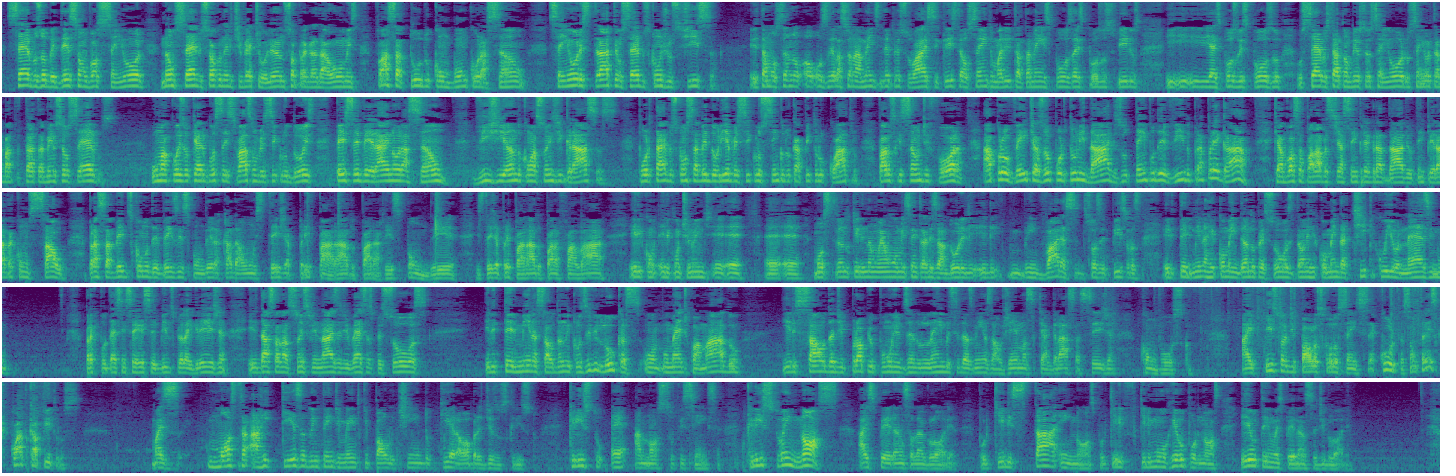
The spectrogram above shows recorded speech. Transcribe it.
Servos, obedeçam ao vosso Senhor. Não serve só quando ele estiver te olhando, só para agradar homens. Faça tudo com bom coração. Senhores, tratem os servos com justiça ele está mostrando os relacionamentos interpessoais. Se Cristo é o centro, o marido trata bem a esposa, a esposa os filhos, e, e, e a esposa o esposo. Os servos tratam bem o seu senhor, o senhor trata, trata bem os seus servos. Uma coisa eu quero que vocês façam, versículo 2: perseverar em oração, vigiando com ações de graças Portai-vos com sabedoria, versículo 5 do capítulo 4. Para os que são de fora, aproveite as oportunidades, o tempo devido para pregar. Que a vossa palavra seja sempre agradável, temperada com sal, para saberdes como deveis responder a cada um. Esteja preparado para responder, esteja preparado para falar ele, ele continua é, é, é, é, mostrando que ele não é um homem centralizador, ele, ele em várias de suas epístolas, ele termina recomendando pessoas, então ele recomenda Tíquico e Onésimo para que pudessem ser recebidos pela igreja, ele dá saudações finais a diversas pessoas, ele termina saudando inclusive Lucas, o médico amado, e ele sauda de próprio punho, dizendo: Lembre-se das minhas algemas, que a graça seja convosco a epístola de Paulo aos Colossenses. É curta, são três, quatro capítulos. Mas mostra a riqueza do entendimento que Paulo tinha do que era a obra de Jesus Cristo. Cristo é a nossa suficiência. Cristo em nós, a esperança da glória. Porque Ele está em nós, porque Ele, que ele morreu por nós. Eu tenho uma esperança de glória.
